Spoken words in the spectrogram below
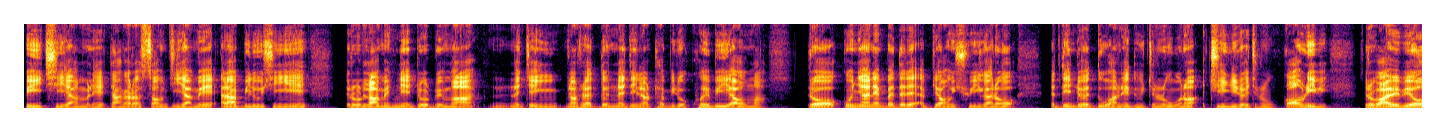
ပေးချရမလဲဒါကတော့စောင့်ကြည့်ရမယ်အဲ့ဒါပြီးလို့ရှိရင်ကျွန်တော်လာမယ့်နှစ်အတော်တွင်မှာနှစ်ကြိမ်နောက်ထပ်နှစ်ကြိမ်လောက်ထပ်ပြီးတော့ခွဲပေးရအောင်ပါအဲ့တော့ကွန်ညာနဲ့ပတ်သက်တဲ့အပြောင်းရွှေ့ကတော့အတင်းတွေသူ့ဟာနဲ့သူကျွန်တော်တို့ပေါ့နော်အချိန်ကြီးတော့ကျွန်တော်ကောင်းနေပြီဆိုတော့ဘာပဲပြော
